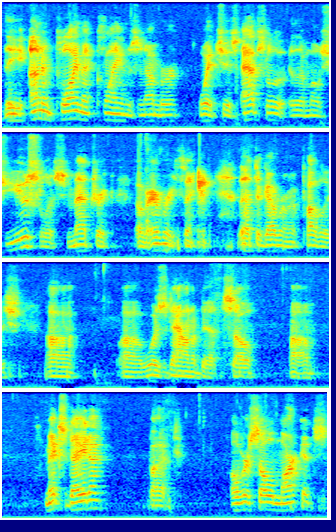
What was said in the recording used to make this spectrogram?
The unemployment claims number, which is absolutely the most useless metric of everything that the government published, uh, uh, was down a bit. So um, mixed data, but oversold markets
